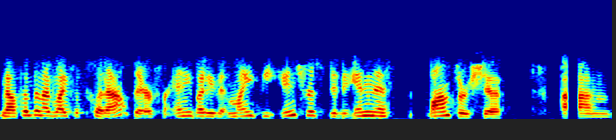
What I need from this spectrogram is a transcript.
Now, something I'd like to put out there for anybody that might be interested in this sponsorship. Um,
